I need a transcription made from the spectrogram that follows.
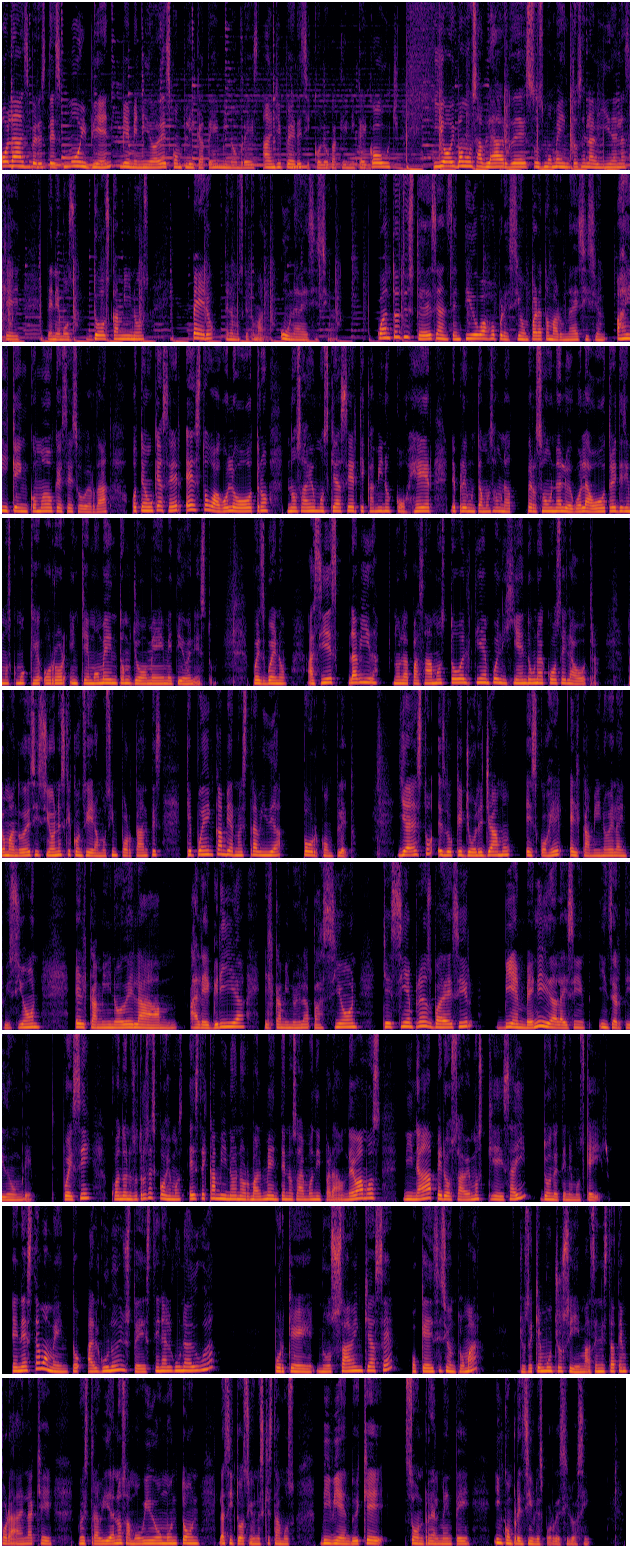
Hola, espero estés muy bien. Bienvenido a Descomplícate. Mi nombre es Angie Pérez, psicóloga clínica y coach. Y hoy vamos a hablar de esos momentos en la vida en los que tenemos dos caminos, pero tenemos que tomar una decisión. ¿Cuántos de ustedes se han sentido bajo presión para tomar una decisión? Ay, qué incómodo que es eso, ¿verdad? O tengo que hacer esto o hago lo otro, no sabemos qué hacer, qué camino coger, le preguntamos a una persona, luego a la otra y decimos como qué horror, en qué momento yo me he metido en esto. Pues bueno, así es la vida, nos la pasamos todo el tiempo eligiendo una cosa y la otra, tomando decisiones que consideramos importantes que pueden cambiar nuestra vida por completo. Y a esto es lo que yo le llamo escoger el camino de la intuición, el camino de la mm, alegría, el camino de la pasión, que siempre nos va a decir bienvenida a la incertidumbre. Pues sí, cuando nosotros escogemos este camino normalmente no sabemos ni para dónde vamos ni nada, pero sabemos que es ahí donde tenemos que ir. En este momento, ¿alguno de ustedes tiene alguna duda? Porque no saben qué hacer o qué decisión tomar. Yo sé que muchos sí, más en esta temporada en la que nuestra vida nos ha movido un montón las situaciones que estamos viviendo y que son realmente incomprensibles, por decirlo así.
